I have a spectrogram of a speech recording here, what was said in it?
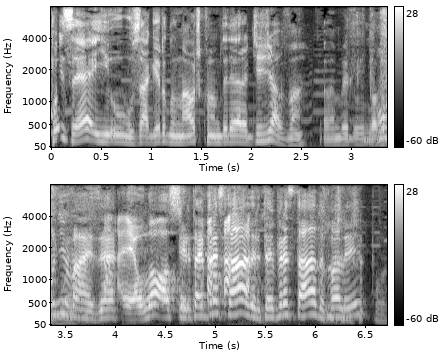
Pois é, e o zagueiro do Náutico, o nome dele era Djavan. Eu lembrei do Bom demais, é. É o nosso. Ele tá emprestado, ele tá emprestado, falei, pô.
